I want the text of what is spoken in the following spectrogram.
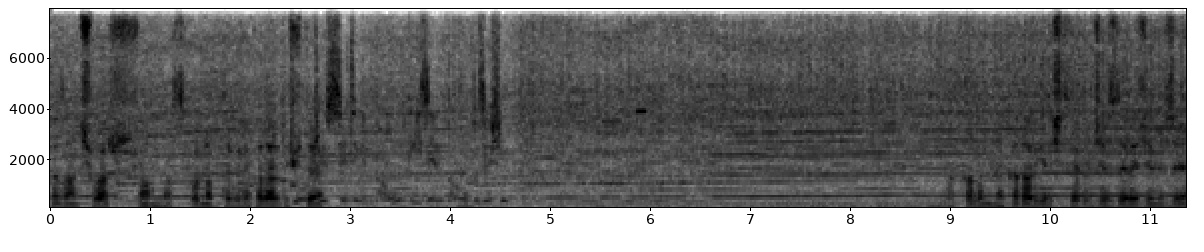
kazanç var. Şu anda 0.1'e kadar düştü. Just sitting in pole, he's in pole position. Bakalım ne kadar geliştirebileceğiz derecemizi.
